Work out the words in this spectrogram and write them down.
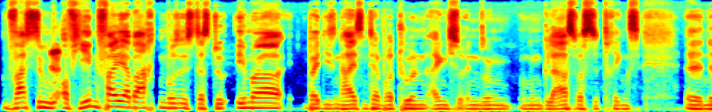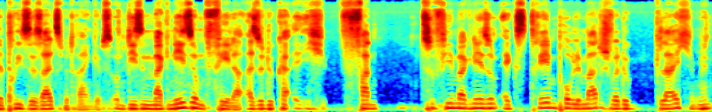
was du auf jeden Fall ja beachten musst, ist, dass du immer bei diesen heißen Temperaturen eigentlich so in so ein, in so ein Glas, was du trinkst, äh, eine Prise Salz mit reingibst. Und diesen Magnesiumfehler, also du ich fand zu viel Magnesium extrem problematisch, weil du gleich mit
